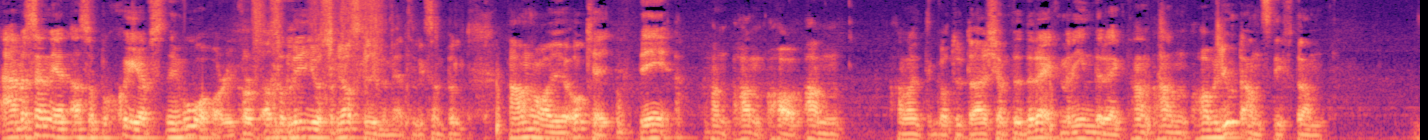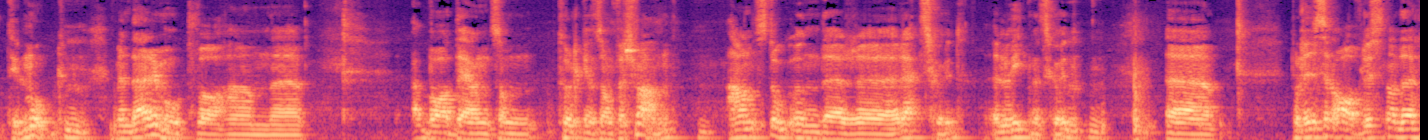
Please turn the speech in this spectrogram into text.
Nej men sen är alltså på chefsnivå har du ju korrupt. Alltså Leo som jag skriver med till exempel. Han har ju, okej, det är, han, han, har, han, han har inte gått ut och erkänt det direkt men indirekt. Han, han har väl gjort anstiftan till mord. Men däremot var han eh, var den som turken som försvann. Han stod under eh, rättsskydd eller vittnesskydd. Eh, polisen avlyssnade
